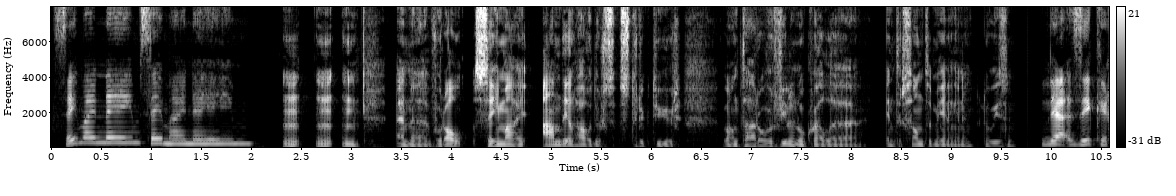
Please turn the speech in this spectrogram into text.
Say my name, say my name. Mm, mm, mm. En eh, vooral CMI aandeelhoudersstructuur. Want daarover vielen ook wel eh, interessante meningen, hè, Louise? Ja, zeker.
